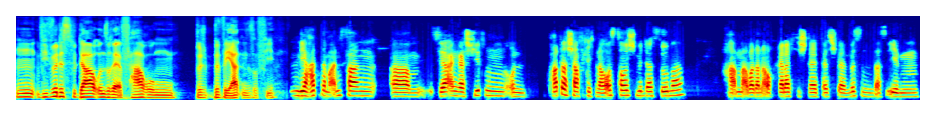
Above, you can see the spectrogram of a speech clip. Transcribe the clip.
Hm, wie würdest du da unsere Erfahrungen be bewerten, Sophie? Wir hatten am Anfang ähm, sehr engagierten und partnerschaftlichen Austausch mit der Firma, haben aber dann auch relativ schnell feststellen müssen, dass eben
